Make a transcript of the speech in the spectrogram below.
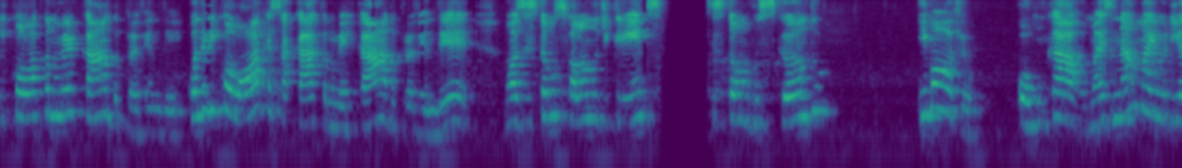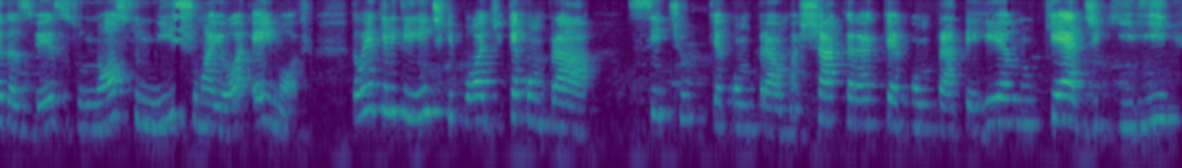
e coloca no mercado para vender. Quando ele coloca essa carta no mercado para vender, nós estamos falando de clientes que estão buscando imóvel ou um carro, mas na maioria das vezes o nosso nicho maior é imóvel. Então é aquele cliente que pode quer comprar sítio, quer comprar uma chácara, quer comprar terreno, quer adquirir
